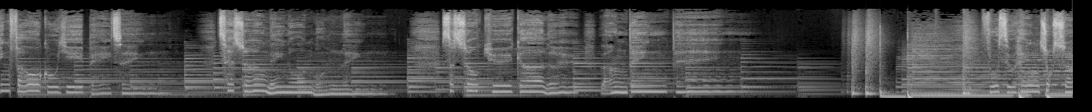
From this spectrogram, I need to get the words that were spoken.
应否故意避静？车厢你按门铃，失缩于家里冷冰冰，苦笑庆祝想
